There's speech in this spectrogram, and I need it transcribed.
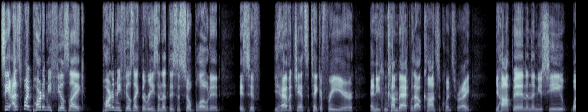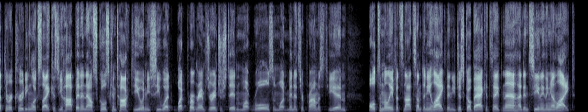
See, that's why part of me feels like part of me feels like the reason that this is so bloated is if you have a chance to take a free year and you can come back without consequence, right? You hop in and then you see what the recruiting looks like because you hop in and now schools can talk to you and you see what what programs are interested and what roles and what minutes are promised to you. And ultimately, if it's not something you like, then you just go back and say, "Nah, I didn't see anything I liked."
